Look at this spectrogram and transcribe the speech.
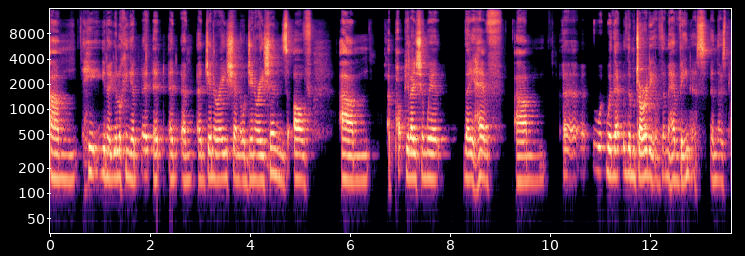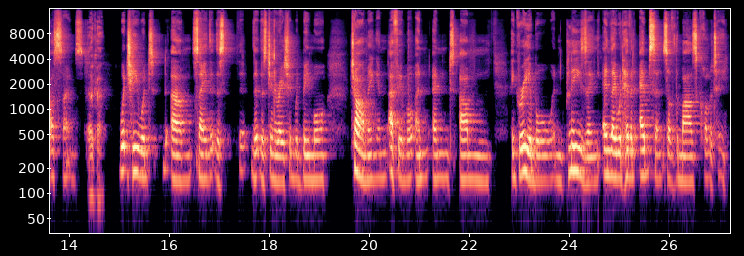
um, he, you know, you're looking at at, at, at a generation or generations of um, a population where they have. Um, uh, where that, the majority of them have Venus in those plus zones Okay. which he would um, say that this that this generation would be more charming and affable and and um, agreeable and pleasing, and they would have an absence of the Mars quality.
